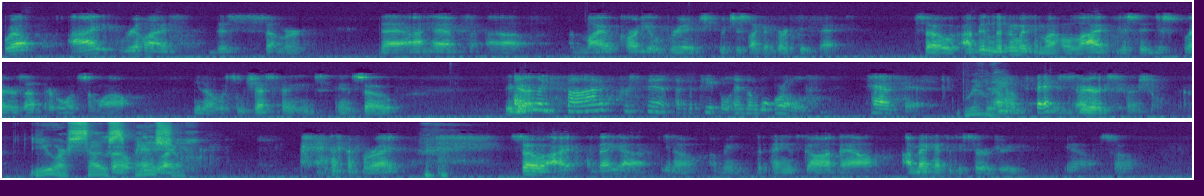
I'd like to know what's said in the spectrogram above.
Well, I realized this summer that I have uh, a myocardial bridge, which is like a birth defect. So I've been living with it my whole life. Just it just flares up every once in a while, you know, with some chest pains, and so. Got, Only five percent of the people in the world have this. Really? yeah, I'm- Special. very special. You are so, So, special. anyway. right? So I, they, uh, you know, I mean, the pain's gone now. I may have to do surgery, you know, so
